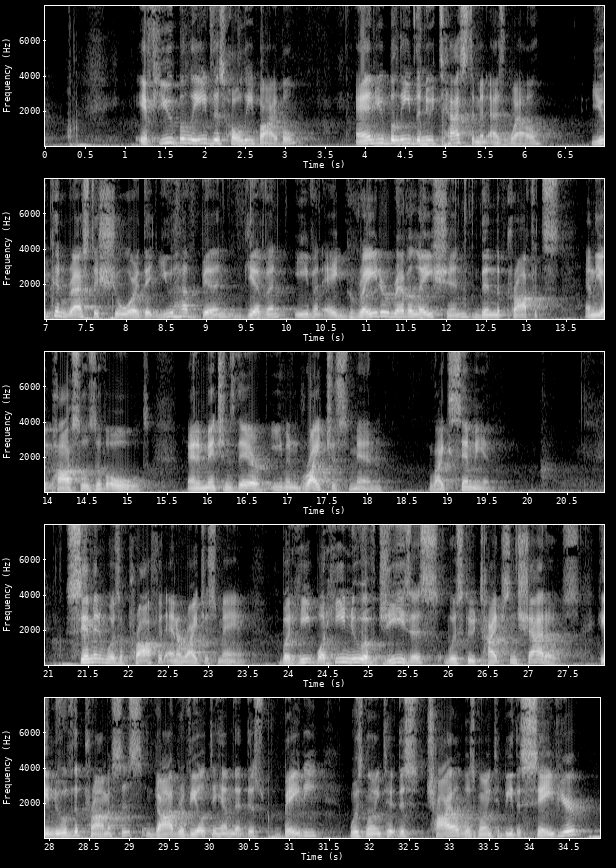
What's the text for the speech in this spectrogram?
If you believe this holy Bible, and you believe the New Testament as well, you can rest assured that you have been given even a greater revelation than the prophets and the apostles of old. And it mentions there even righteous men like Simeon. Simeon was a prophet and a righteous man. But he, what he knew of Jesus was through types and shadows. He knew of the promises. God revealed to him that this baby was going to, this child was going to be the Savior.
